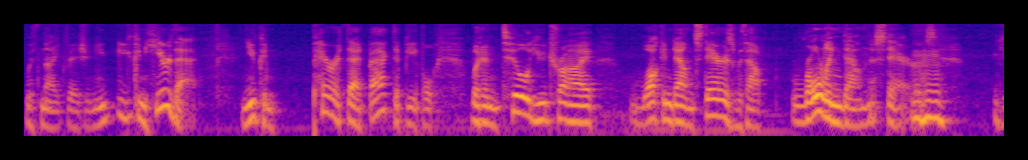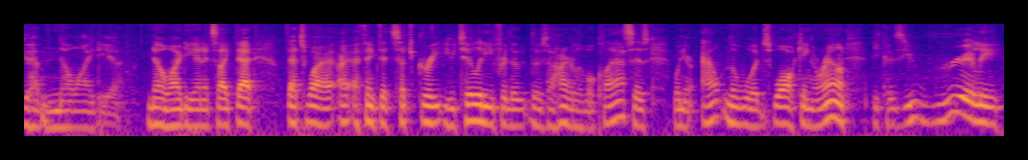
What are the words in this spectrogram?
with night vision." You you can hear that, and you can parrot that back to people. But until you try walking downstairs without rolling down the stairs, mm-hmm. you have no idea, no idea. And it's like that. That's why I, I think that's such great utility for the, those higher level classes when you're out in the woods walking around, because you really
